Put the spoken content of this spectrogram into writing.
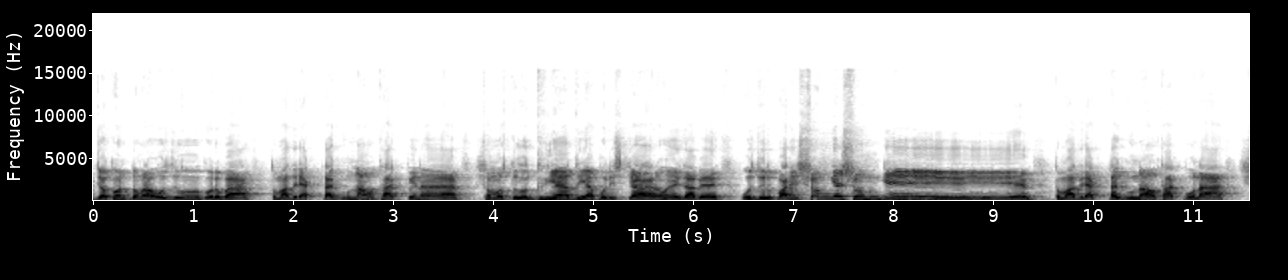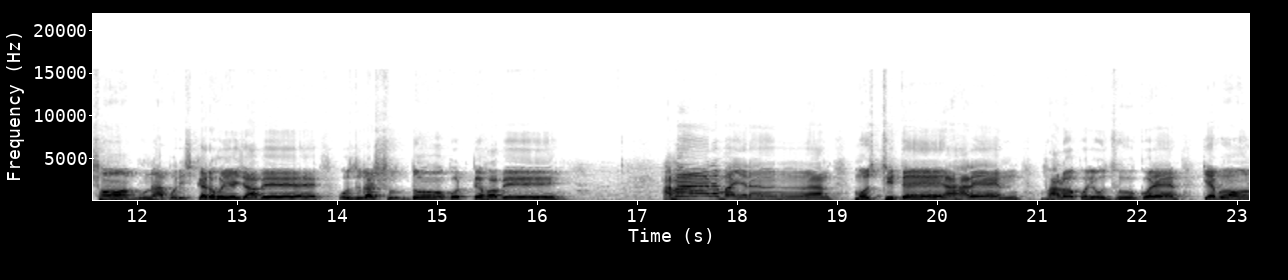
যখন তোমরা অজু করবা, তোমাদের একটা গুণাও থাকবে না, সমস্ত ধুইয়া ধুইয়া পরিষ্কার হয়ে যাবে। অজুর পানির সঙ্গে সঙ্গে তোমাদের একটা গুণাও থাকব না, সব গুণা পরিষ্কার হয়ে যাবে। অজুরা শুদ্ধ করতে হবে। আমার মায়েরা মসজিদে আহারে ভালো করে উজু করে কেবল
